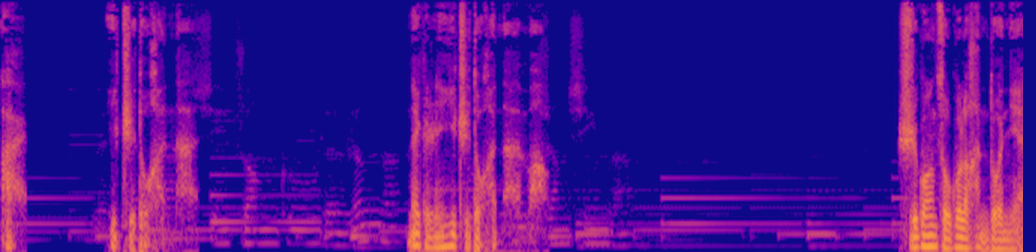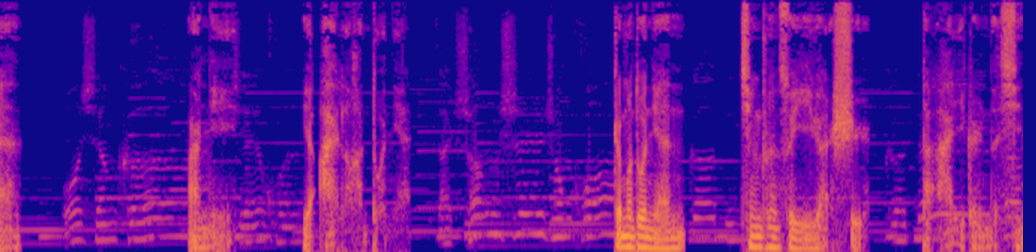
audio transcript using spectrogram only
爱一直都很难，那个人一直都很难忘。时光走过了很多年，而你也爱了很多年。这么多年，青春虽已远逝，但爱一个人的心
